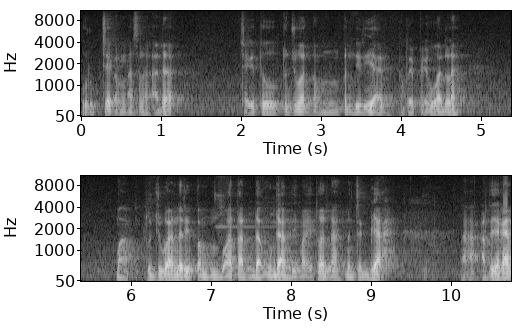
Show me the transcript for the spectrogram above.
huruf C kalau nggak salah ada C itu tujuan pendirian KPPU adalah maaf tujuan dari pembuatan undang-undang 5 itu adalah mencegah. Nah artinya kan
